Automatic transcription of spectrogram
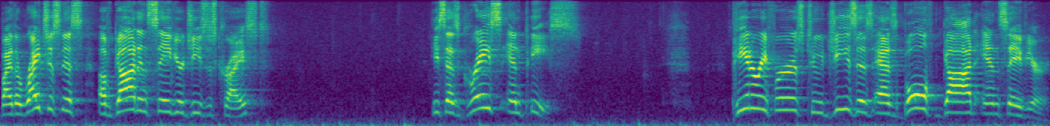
by the righteousness of God and Savior Jesus Christ, he says, grace and peace. Peter refers to Jesus as both God and Savior.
